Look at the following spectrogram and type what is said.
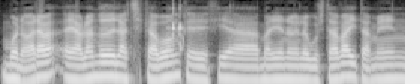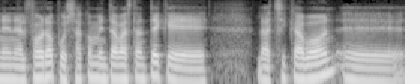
Bueno, ahora eh, hablando de la chica Bond que decía Mariano que le gustaba y también en el foro pues ha comentado bastante que la chica Bond eh,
